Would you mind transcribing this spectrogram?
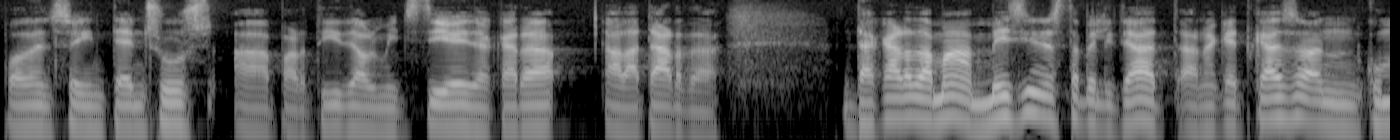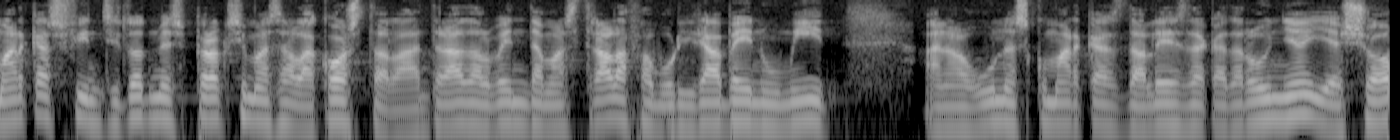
poden ser intensos a partir del migdia i de cara a la tarda. De cara a demà, més inestabilitat, en aquest cas en comarques fins i tot més pròximes a la costa. L'entrada del vent de mestral afavorirà vent humit en algunes comarques de l'est de Catalunya i això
